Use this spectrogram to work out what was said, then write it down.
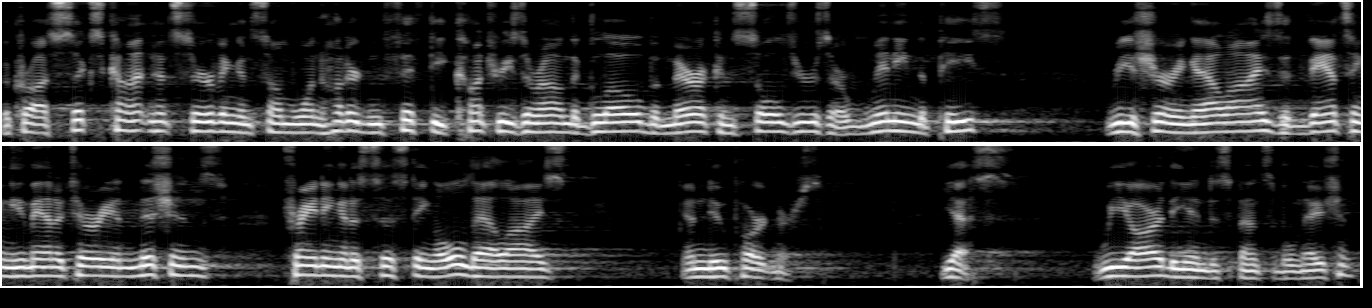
across six continents, serving in some 150 countries around the globe, American soldiers are winning the peace reassuring allies, advancing humanitarian missions, training and assisting old allies and new partners. Yes, we are the indispensable nation.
